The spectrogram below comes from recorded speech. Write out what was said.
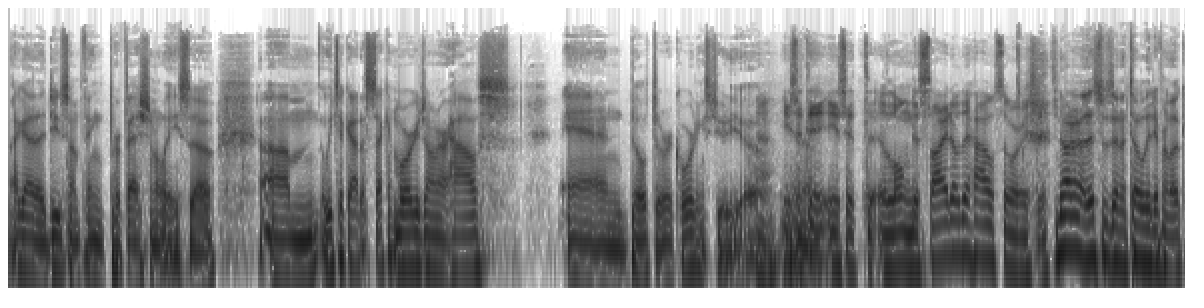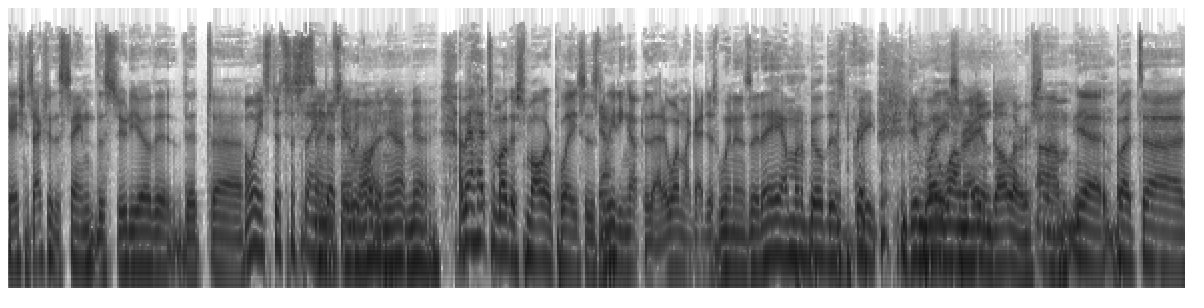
I gotta do something professionally. So um, we took out a second mortgage on our house and built a recording studio. Yeah. Is it know. is it along the side of the house or is it? No, no, no. This was in a totally different location. It's actually the same the studio that that. Uh, Oh, it's just the same, that you one, recorded? Yeah, yeah. I mean, I had some other smaller places Yeah. leading up to that. It wasn't like I just went in and said, "Hey, I'm going to build this great Give me one right? million dollars. Um, yeah, but uh,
